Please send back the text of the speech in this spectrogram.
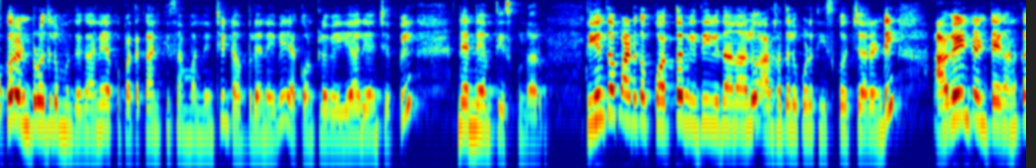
ఒక రెండు రోజుల ముందుగానే ఒక పథకానికి సంబంధించి డబ్బులు అనేవి అకౌంట్లో వేయాలి అని చెప్పి నిర్ణయం తీసుకున్నారు. దీంతో పాటుగా కొత్త విధి విధానాలు అర్హతలు కూడా తీసుకొచ్చారండి. అవేంటంటే కనుక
